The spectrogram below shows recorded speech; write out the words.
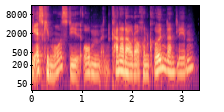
die Eskimos, die oben in Kanada oder auch in Grönland leben,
